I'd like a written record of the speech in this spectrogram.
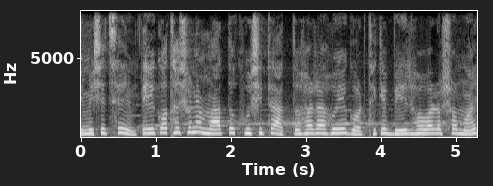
এসেছে এই কথা শুনে মা তো খুশিতে আত্মহারা হয়ে ঘর থেকে বের হওয়ার সময়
